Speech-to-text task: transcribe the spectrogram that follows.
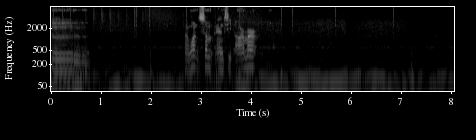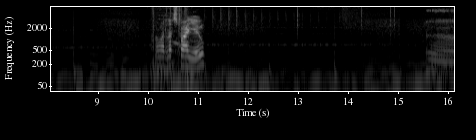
Hmm. I want some anti-armor. You know what, let's try you. Hmm.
